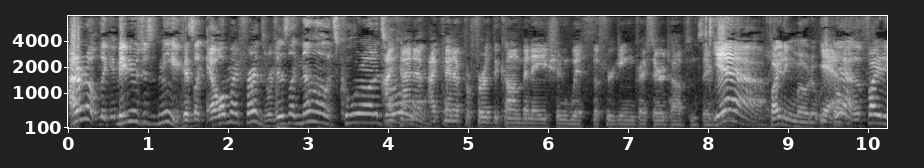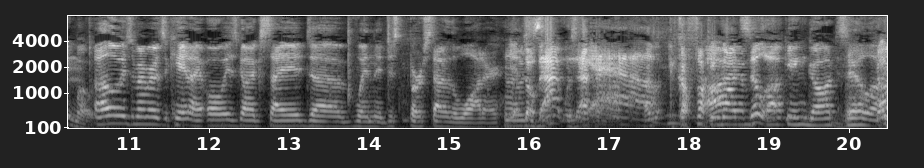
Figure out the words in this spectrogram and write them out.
I don't know. Like maybe it was just me because like all my friends were just like, no, it's cooler on its I own. kind of, I kind of preferred the combination with the frigging Triceratops and Saber. Yeah. Fighting mode. It was Yeah. called. yeah, the fighting mode. I'll always remember as a kid, I always got excited uh, when it just burst out of the water. And Yeah, was no, just that was epic. I Yeah! was like, you got fucking I am Godzilla fucking Godzilla. Dun,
